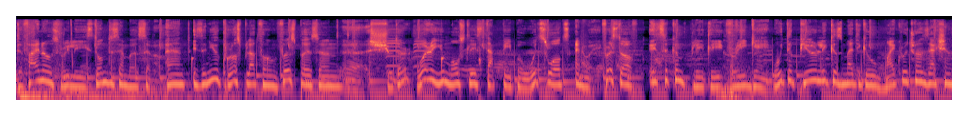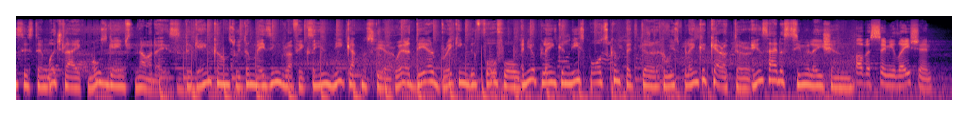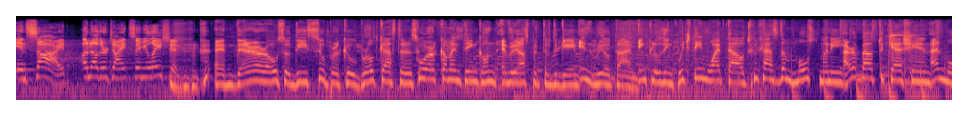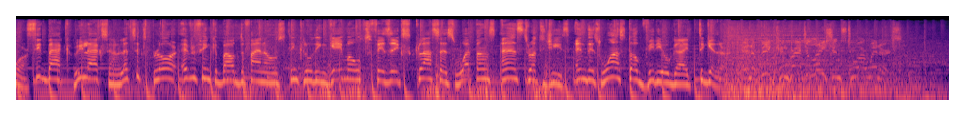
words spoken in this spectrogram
The Finals released on December 7 and is a new cross-platform first-person uh, shooter where you mostly stab people with swords anyway. First off, it's a completely free game with a purely cosmetical microtransaction system much like most games nowadays. The game comes with amazing graphics, a unique atmosphere where they are breaking the fourth wall and you're playing an esports competitor who is playing a character inside a simulation of a simulation inside another giant simulation. and there are also these super cool broadcasters who are commenting on every aspect of the game in real time, including which team wiped out, who has the most money, are about to cash in, and more. Sit back, relax, and let's explore everything about the finals, including game modes, physics, classes, weapons, and strategies in this one-stop video guide together.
